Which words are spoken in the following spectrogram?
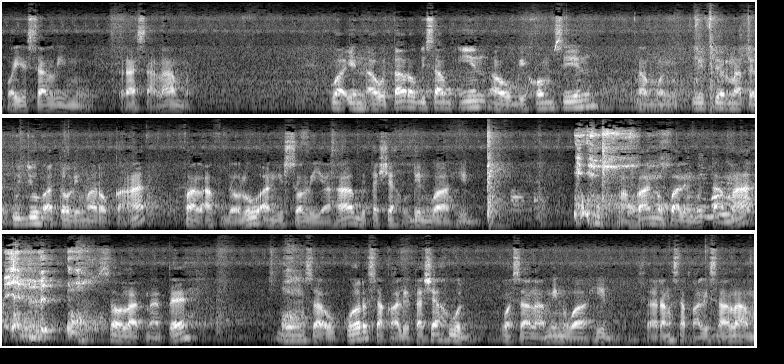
Wa yusallimu. Teras salam. Wa in autaro bisab'in au bi khamsin namun witir nate tujuh atau lima rakaat fal afdalu an yusolliyaha bi tasyahudin wahid. Maka nu paling utama salat nate mung saukur sakali tasyahud wasalamin wahid sarang sakali salam.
